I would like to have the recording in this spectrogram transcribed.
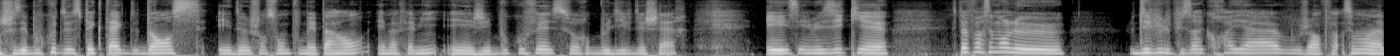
faisais beaucoup de spectacles de danse et de chansons pour mes parents et ma famille. Et j'ai beaucoup fait sur Believe de Cher. Et c'est une musique. C'est pas forcément le, le début le plus incroyable. Ou genre, forcément, on a,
